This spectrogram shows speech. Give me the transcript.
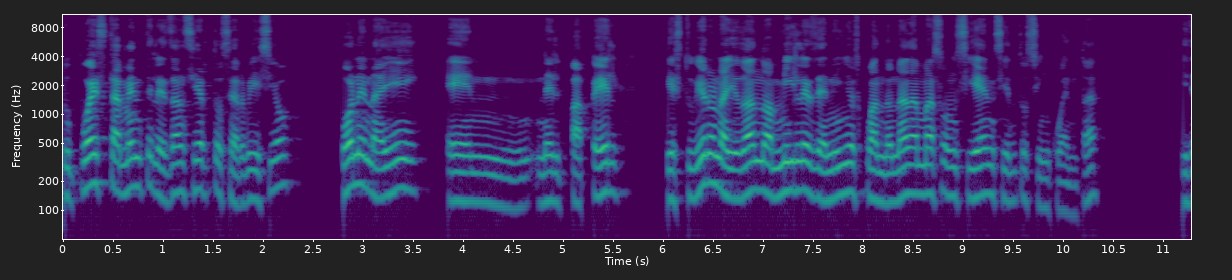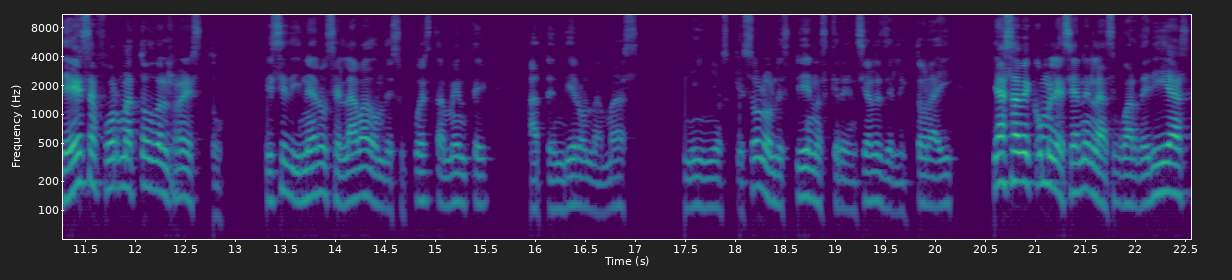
supuestamente les dan cierto servicio, ponen ahí en, el papel que estuvieron ayudando a miles de niños cuando nada más son 100, 150. Y de esa forma todo el resto, ese dinero se lava donde supuestamente atendieron a más niños que solo les piden las credenciales de lector ahí. Ya sabe cómo le hacían en las guarderías,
